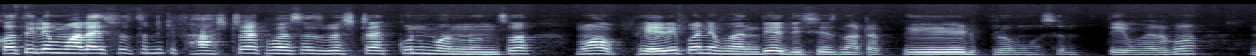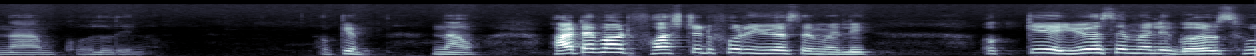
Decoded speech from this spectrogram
कतिले मलाई सोध्छन् कि fast track versus best track कुन भन्नुहुन्छ? म फेरि पनि भनिदिएँ this is not a paid promotion त्यही भएर म नाम खोल्दिनँ। Okay now what about first aid for USMLE okay USMLE गर्छु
